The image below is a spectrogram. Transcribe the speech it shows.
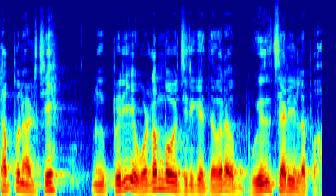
டப்புன்னு அடிச்சு நீ பெரிய உடம்பை வச்சிருக்கே தவிர இது சரியில்லைப்பா.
